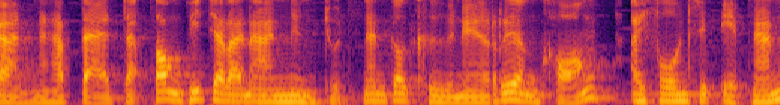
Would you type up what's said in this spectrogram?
กันนะครับแต่จะต้องพิจารณา 1 จุด นั่นก็คือในเรื่องของ iPhone 11 นั้น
